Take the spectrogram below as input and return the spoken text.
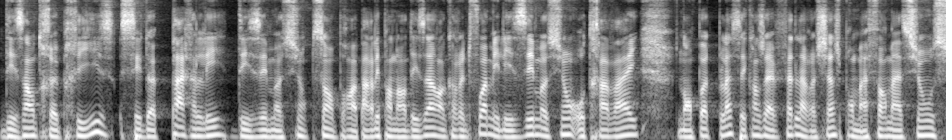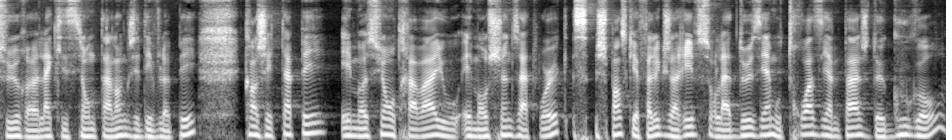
des entreprises, c'est de parler des émotions. ça, on pourra en parler pendant des heures, encore une fois, mais les émotions au travail n'ont pas de place. Et quand j'avais fait de la recherche pour ma formation sur euh, l'acquisition de talent que j'ai développé, quand j'ai tapé émotions au travail ou emotions at work, je pense qu'il a fallu que j'arrive sur la deuxième ou troisième page de Google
